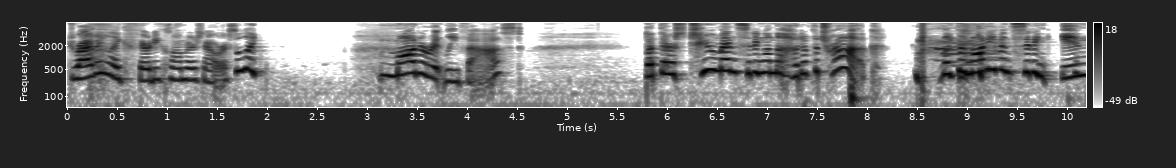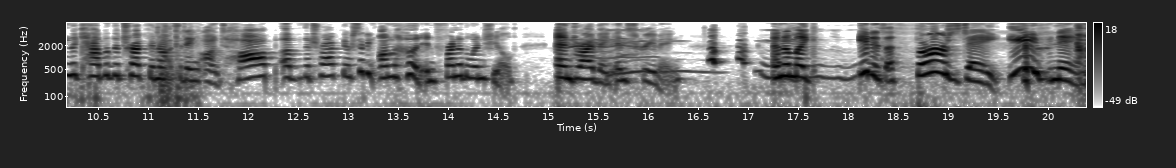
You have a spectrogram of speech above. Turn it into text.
driving like 30 kilometers an hour so like moderately fast but there's two men sitting on the hood of the truck. Like they're not even sitting in the cab of the truck. They're not sitting on top of the truck. They're sitting on the hood in front of the windshield and driving and screaming. And i'm like it is a thursday evening.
